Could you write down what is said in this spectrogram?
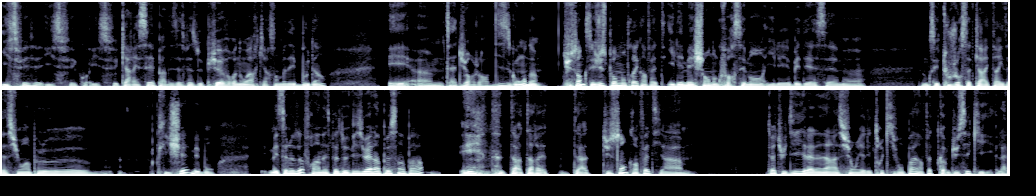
il se fait, il se fait quoi? Il se fait caresser par des espèces de pieuvres noires qui ressemblent à des boudins. Et euh, ça dure genre 10 secondes. Tu sens que c'est juste pour montrer qu'en fait, il est méchant, donc forcément, il est BDSM. Euh, donc c'est toujours cette caractérisation un peu cliché, mais bon. Mais ça nous offre un espèce de visuel un peu sympa. Et tu sens qu'en fait, il y a toi, tu dis, la, narration, il y a des trucs qui vont pas. Et en fait, comme tu sais que la,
